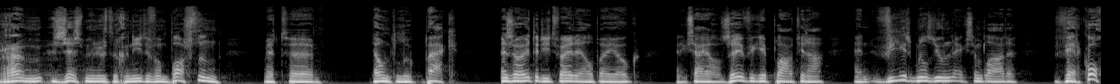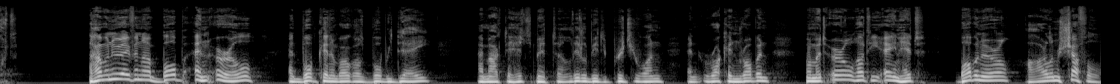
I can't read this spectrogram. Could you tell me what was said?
Ruim zes minuten genieten van Boston met eh, Don't Look Back. En zo heette die tweede LP ook. En ik zei al, zeven keer platina en 4 miljoen exemplaren verkocht. Dan gaan we nu even naar Bob en Earl. En Bob kennen we ook als Bobby Day. Hij maakte hits met uh, Little Bitty Pretty One en Rockin' Robin. Maar met Earl had hij één hit. Bob en Earl, Harlem Shuffle.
